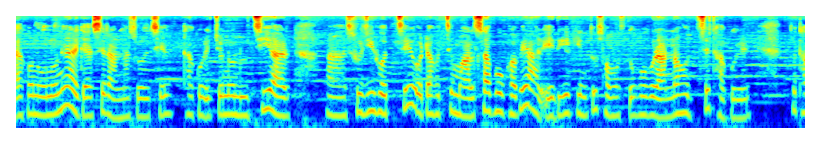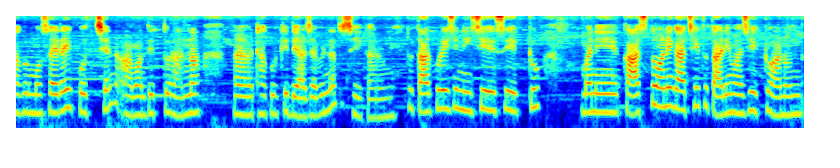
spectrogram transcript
এখন উনুনে আর গ্যাসে রান্না চলছে। ঠাকুরের জন্য লুচি আর সুজি হচ্ছে, ওটা হচ্ছে মালসা ভোগ হবে, আর এদিকে কিন্তু সমস্ত ভোগ রান্না হচ্ছে ঠাকুরের। তো ঠাকুর মশাইরাই করছেন, আমাদের তো রান্না ঠাকুরকে দেওয়া যাবে না তো সেই কারণে। তো তারপরে এই যে নিচে এসে একটু মানে কাজ তো অনেক আছে, তো তারই মাঝে একটু আনন্দ,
